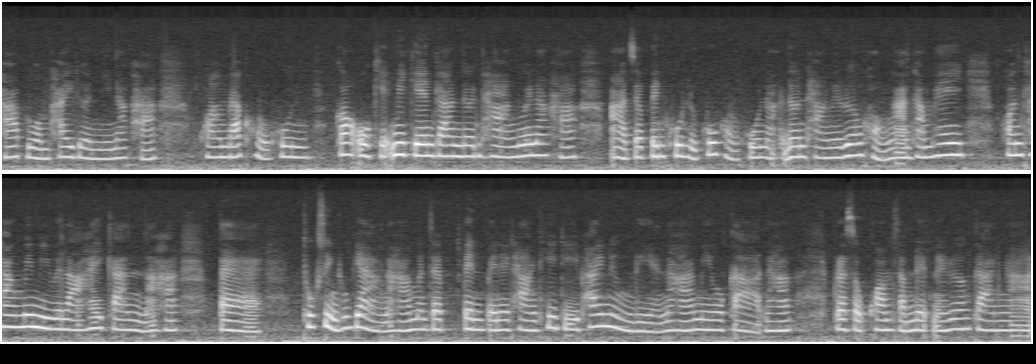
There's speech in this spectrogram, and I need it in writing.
ภาพรวมไพ่เดือนนี้นะคะ ความรักของคุณก็โอเค มีเกณฑ์การเดินทางด้วยนะคะ อาจจะเป็นคุณหรือคู่ของคุณอะเดินทางในเรื่องของงานทำให้ค่อนข้างไม่มีเวลาให้กันนะคะ แต่ ทุกสิ่งทุกอย่างนะคะ มันจะเป็นไปในทางที่ดีไพ่หนึ่งเหรียญนะคะ มีโอกาสนะคะ ประสบความสำเร็จในเรื่องการงาน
